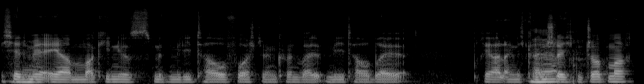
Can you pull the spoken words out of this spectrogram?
Ich hätte ja. mir eher Marquinhos mit Militao vorstellen können, weil Militao bei Real eigentlich keinen ja, schlechten Job macht.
